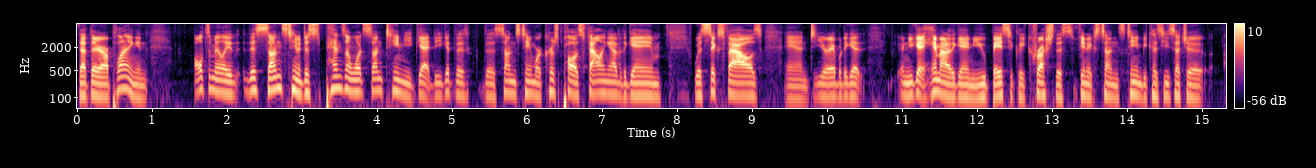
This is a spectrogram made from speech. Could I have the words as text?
that they are playing. And ultimately, this Suns team it just depends on what Sun team you get. Do you get the the Suns team where Chris Paul is fouling out of the game with six fouls, and you're able to get and you get him out of the game, you basically crush this Phoenix Suns team because he's such a uh,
